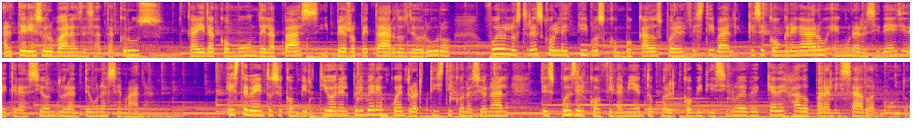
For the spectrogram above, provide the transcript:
Arterias Urbanas de Santa Cruz, Caída Común de La Paz y Perro Petardos de Oruro fueron los tres colectivos convocados por el festival que se congregaron en una residencia de creación durante una semana. Este evento se convirtió en el primer encuentro artístico nacional después del confinamiento por el COVID-19 que ha dejado paralizado al mundo.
